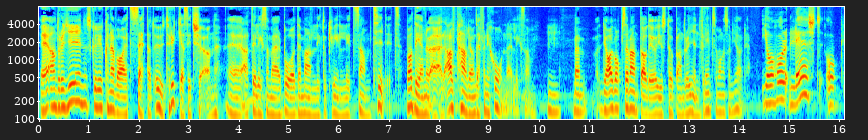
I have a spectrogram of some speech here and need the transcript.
Eh, androgyn skulle ju kunna vara ett sätt att uttrycka sitt kön. Eh, att det liksom är både manligt och kvinnligt samtidigt. Vad det nu är. Allt handlar ju om definitioner liksom. Mm. Men jag var observant av det och just ta upp androgyn, för det är inte så många som gör det. Jag har läst och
